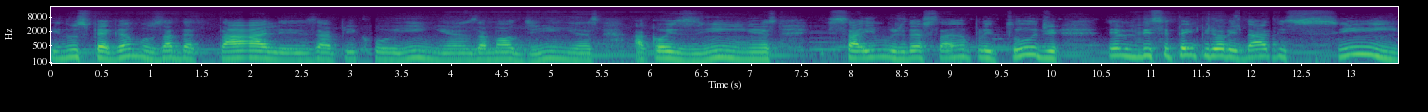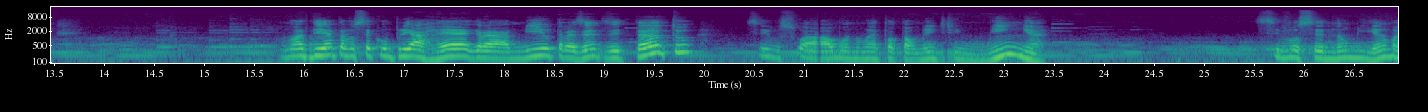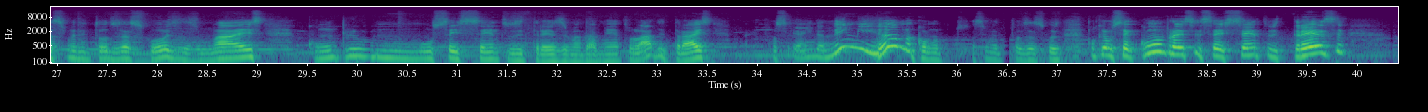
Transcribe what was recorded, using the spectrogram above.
e nos pegamos a detalhes, a picuinhas, a modinhas, a coisinhas, e saímos dessa amplitude. Ele disse: tem prioridade sim. Não adianta você cumprir a regra 1300 e tanto se sua alma não é totalmente minha. Se você não me ama acima de todas as coisas, mas cumpre o 613 mandamento lá de trás, você ainda nem me ama como acima de todas as coisas, porque você cumpre esses 613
